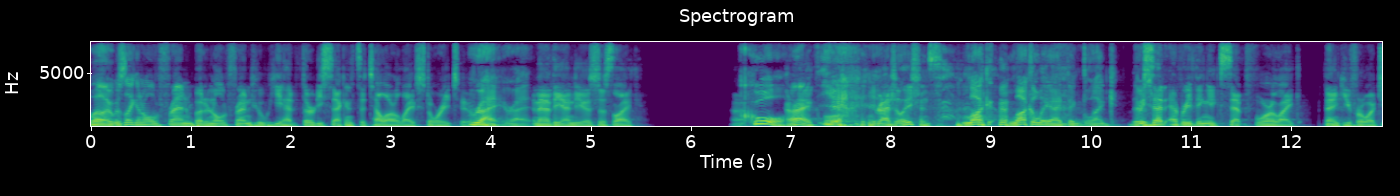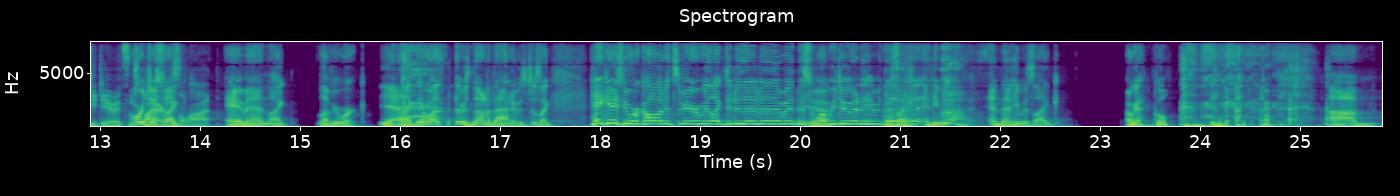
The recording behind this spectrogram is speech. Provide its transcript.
Well, it was like an old friend, but an old friend who he had 30 seconds to tell our life story to. right, right, And then at the end, he was just like, cool. all right, well, Yeah. congratulations. Luck, luckily, I think like we said everything except for like, thank you for what you do. It's Or inspired just us a lot. hey man, like love your work. Yeah. Like there was there was none of that. It was just like, hey Casey, we're Colin and Samir. We like to do that. This is what we do. And he, was like, and he and then he was like, okay, cool. um,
